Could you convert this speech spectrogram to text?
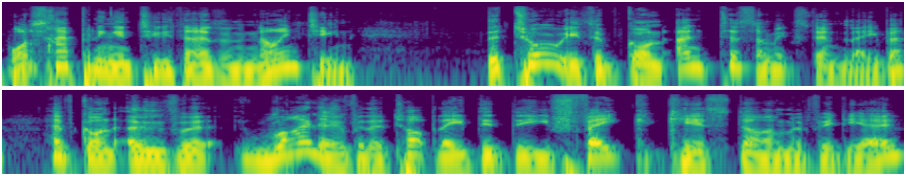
What's happening in 2019 the Tories have gone, and to some extent Labour, have gone over right over the top. They did the fake Keir Starmer video.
